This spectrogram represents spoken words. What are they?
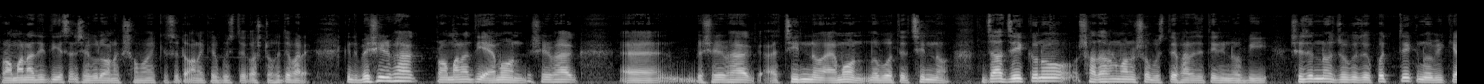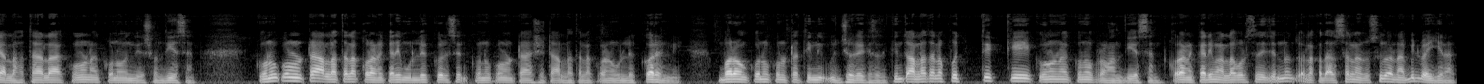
প্রমাণাদি দিয়েছেন, সেগুলো অনেক সময় কিছুটা অনেকের বুঝতে কষ্ট হতে পারে। কিন্তু বেশিরভাগ প্রমাণাদি এমন, বেশিরভাগ বেশিরভাগ চিহ্ন এমন নবতের চিহ্ন, যা যে কোনো সাধারণ মানুষও বুঝতে পারে যে তিনি নবী। সেজন্য যুগে যুগে প্রত্যেক নবীকে আল্লাহ তালা কোনো না কোনো নির্দেশন দিয়েছেন। কোনো কোনোটা আল্লাহ তালা কোরআন কারিম উল্লেখ করেছেন, কোনো কোনোটা সেটা আল্লাহ তালা কোরআন উল্লেখ করেননি। বরং কোনো কোনোটা তিনি উজ্জ্বল রেখেছেন। কিন্তু আল্লাহ তালা প্রত্যেককে কোনো না কোনো প্রমাণ দিয়েছেন। কোরআন কারিম আল্লাহ বলছেন এই জন্য আল্লাহ আরসাল্লাহ রসুল নাবিল বাইনাথ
